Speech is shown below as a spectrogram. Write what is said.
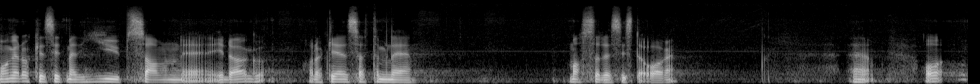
Mange av dere sitter med et djupt savn i dag, og dere har sittet med det masse det siste året. Eh, og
